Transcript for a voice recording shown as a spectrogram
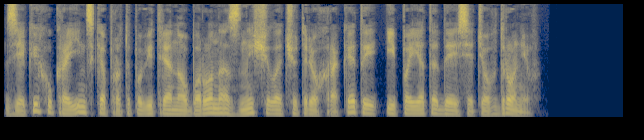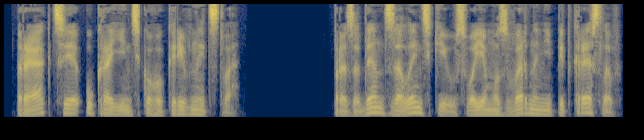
з яких українська протиповітряна оборона знищила 4 ракети і 50 дронів. Реакція українського керівництва. Президент Зеленський у своєму зверненні підкреслив,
